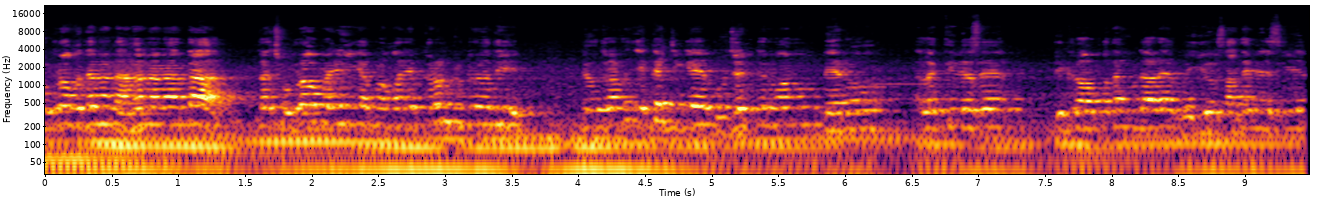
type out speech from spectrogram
છોકરાઓ બધાના નાના નાના હતા. બધા છોકરાઓ ભણી ગયા, પણ અમારે ક્રમ તૂટ્યો નથી. એ ઉત્તરાયણ એક જ જગ્યાએ ભોજન કરવાનું, બહેનો અલગથી બેસે, દીકરાઓ પતંગ ઉડાડે, ભાઈઓ સાથે બેસીએ.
